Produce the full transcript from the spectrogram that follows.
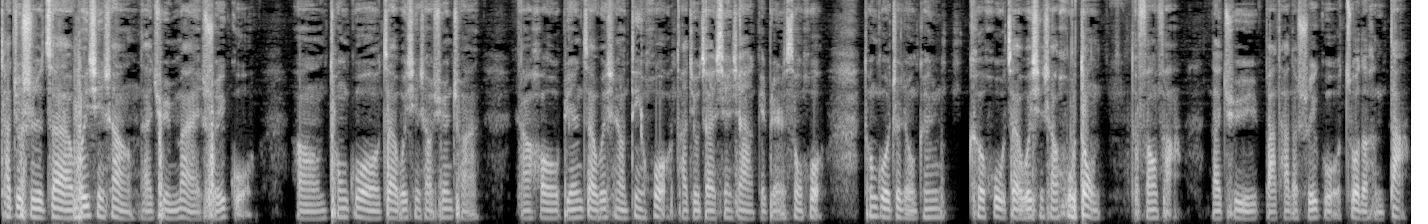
他就是在微信上来去卖水果，嗯，通过在微信上宣传，然后别人在微信上订货，他就在线下给别人送货。通过这种跟客户在微信上互动的方法，来去把他的水果做得很大，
